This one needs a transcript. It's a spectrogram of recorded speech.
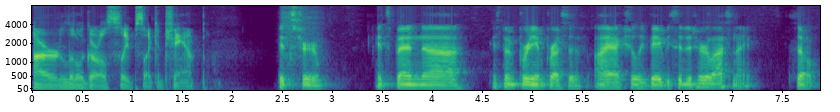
Our little girl sleeps like a champ. It's true. It's been uh, it's been pretty impressive. I actually babysitted her last night. So,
